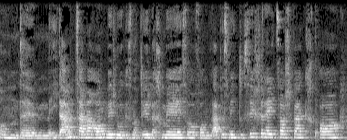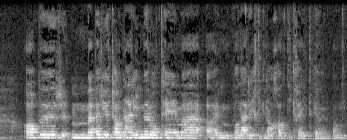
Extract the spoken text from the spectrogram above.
Und ähm, in diesem Zusammenhang, wir schauen es natürlich mehr so vom Lebensmittelsicherheitsaspekt an, aber man berührt halt immer auch Themen, ähm, die dann Richtung Nachhaltigkeit gehen. Und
